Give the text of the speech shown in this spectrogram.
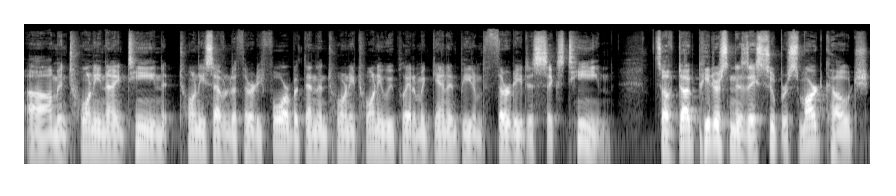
um, in 2019, 27 to 34. But then in 2020, we played him again and beat him 30 to 16. So if Doug Pederson is a super smart coach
